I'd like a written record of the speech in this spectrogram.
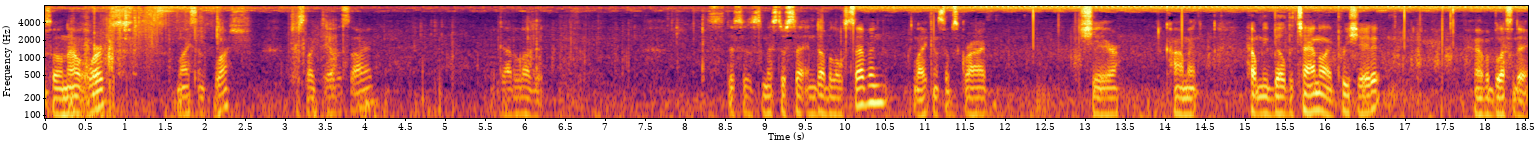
So now it works nice and flush, just like the other side. You gotta love it. This is Mr. Settin 007. Like and subscribe, share, comment, help me build the channel. I appreciate it. Have a blessed day.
